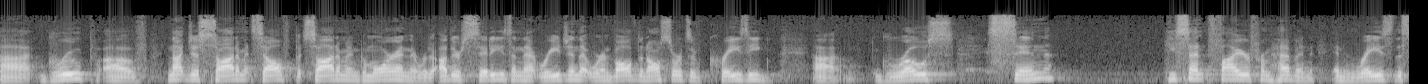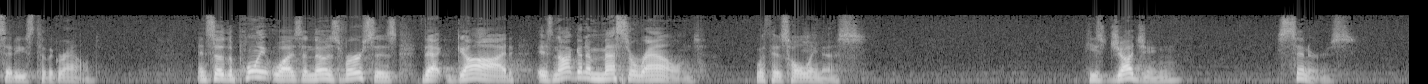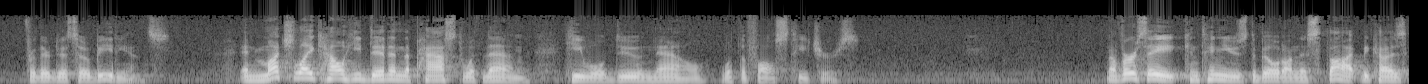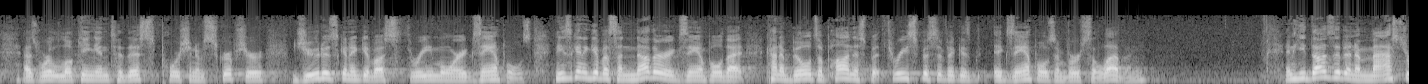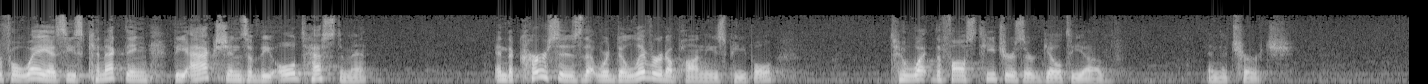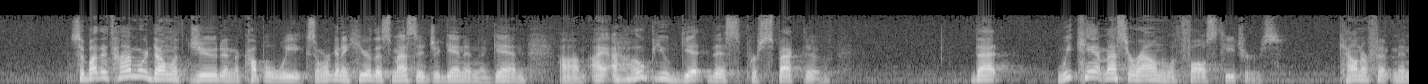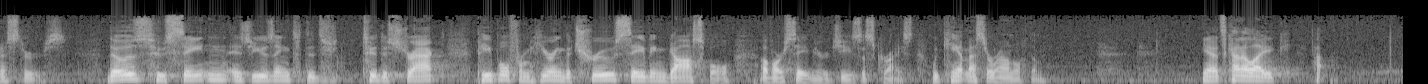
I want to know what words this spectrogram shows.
uh, group of not just Sodom itself, but Sodom and Gomorrah, and there were other cities in that region that were involved in all sorts of crazy, uh, gross sin? He sent fire from heaven and razed the cities to the ground. And so the point was in those verses that God is not going to mess around with his holiness. He's judging sinners for their disobedience. And much like how he did in the past with them, he will do now with the false teachers. Now, verse 8 continues to build on this thought because as we're looking into this portion of Scripture, Jude is going to give us three more examples. He's going to give us another example that kind of builds upon this, but three specific examples in verse 11. And he does it in a masterful way as he's connecting the actions of the Old Testament and the curses that were delivered upon these people to what the false teachers are guilty of in the church. So, by the time we're done with Jude in a couple weeks, and we're going to hear this message again and again, um, I, I hope you get this perspective that we can't mess around with false teachers, counterfeit ministers, those who Satan is using to, to distract people from hearing the true saving gospel of our Savior, Jesus Christ. We can't mess around with them. Yeah, it's kind of like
